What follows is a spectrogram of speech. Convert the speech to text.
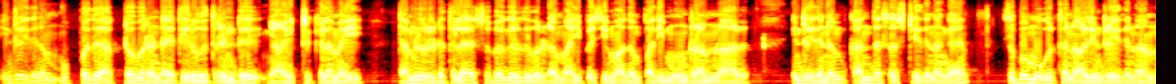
இன்றைய தினம் முப்பது அக்டோபர் ரெண்டாயிரத்தி இருபத்தி ரெண்டு ஞாயிற்றுக்கிழமை. தமிழ் வருடத்தில் சுபகிருது வருடம் ஐப்பசி மாதம் பதிமூன்றாம் நாள். இன்றைய தினம் கந்த சஷ்டி தினங்க சுப முகூர்த்த நாள் இன்றைய தினம்.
